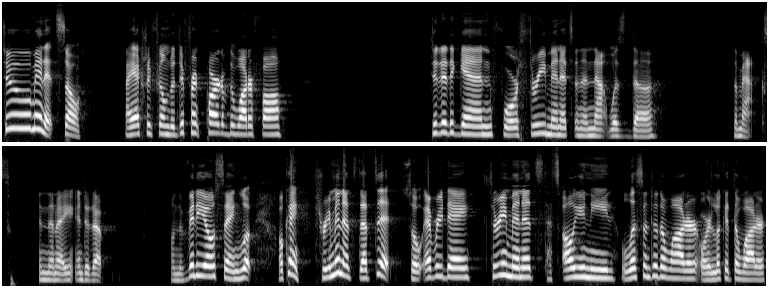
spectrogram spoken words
Two minutes. So I actually filmed a different part of the waterfall, did it again for three minutes, and then that was the, the max. And then I ended up on the video saying, look, okay, three minutes, that's it. So every day, three minutes, that's all you need. Listen to the water or look at the water.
